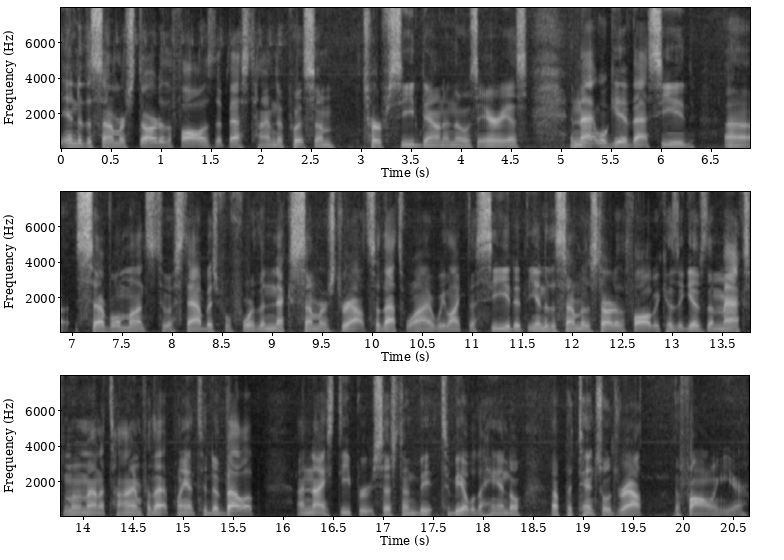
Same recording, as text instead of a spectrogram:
end of the summer, start of the fall is the best time to put some turf seed down in those areas. And that will give that seed uh, several months to establish before the next summer's drought. So that's why we like to seed at the end of the summer, the start of the fall, because it gives the maximum amount of time for that plant to develop a nice deep root system be, to be able to handle a potential drought the following year.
